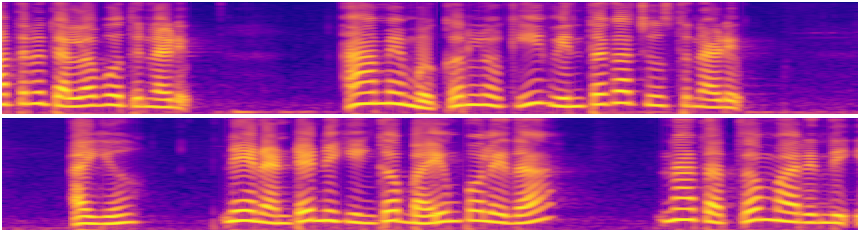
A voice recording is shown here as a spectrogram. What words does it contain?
అతను తెల్లబోతున్నాడు. ఆమె ముఖంలోకి వింతగా చూస్తున్నాడు. అయ్యో నేనంటే నీకు ఇంకా భయం పోలేదా? నా తత్వం మారింది.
